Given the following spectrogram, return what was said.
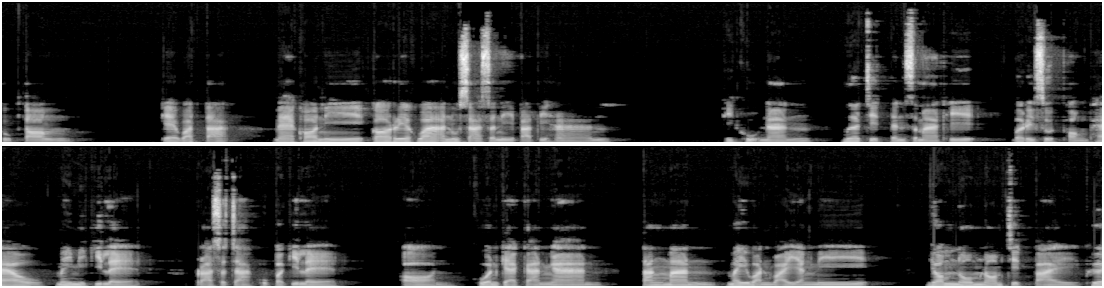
ถูกต้อง เกวัตตะ แม้ข้อนี้ก็เรียกว่าอนุสาสนีปาฏิหาร ภิกขุนั้นเมื่อจิตเป็นสมาธิ บริสุทธิ์ผ่องแผ้ว ไม่มีกิเลส ปราศจากอุปกิเลส อ่อน ควรแก่การงาน ตั้งมั่นไม่หวั่นไหวอย่างนี้ ย่อมโน้มน้อมจิตไปเพื่อ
